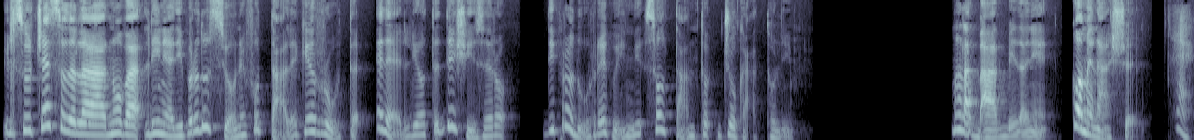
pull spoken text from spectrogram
Il successo della nuova linea di produzione fu tale che Ruth ed Elliot decisero di produrre quindi soltanto giocattoli. Ma la Barbie, Daniele, come nasce? Eh,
